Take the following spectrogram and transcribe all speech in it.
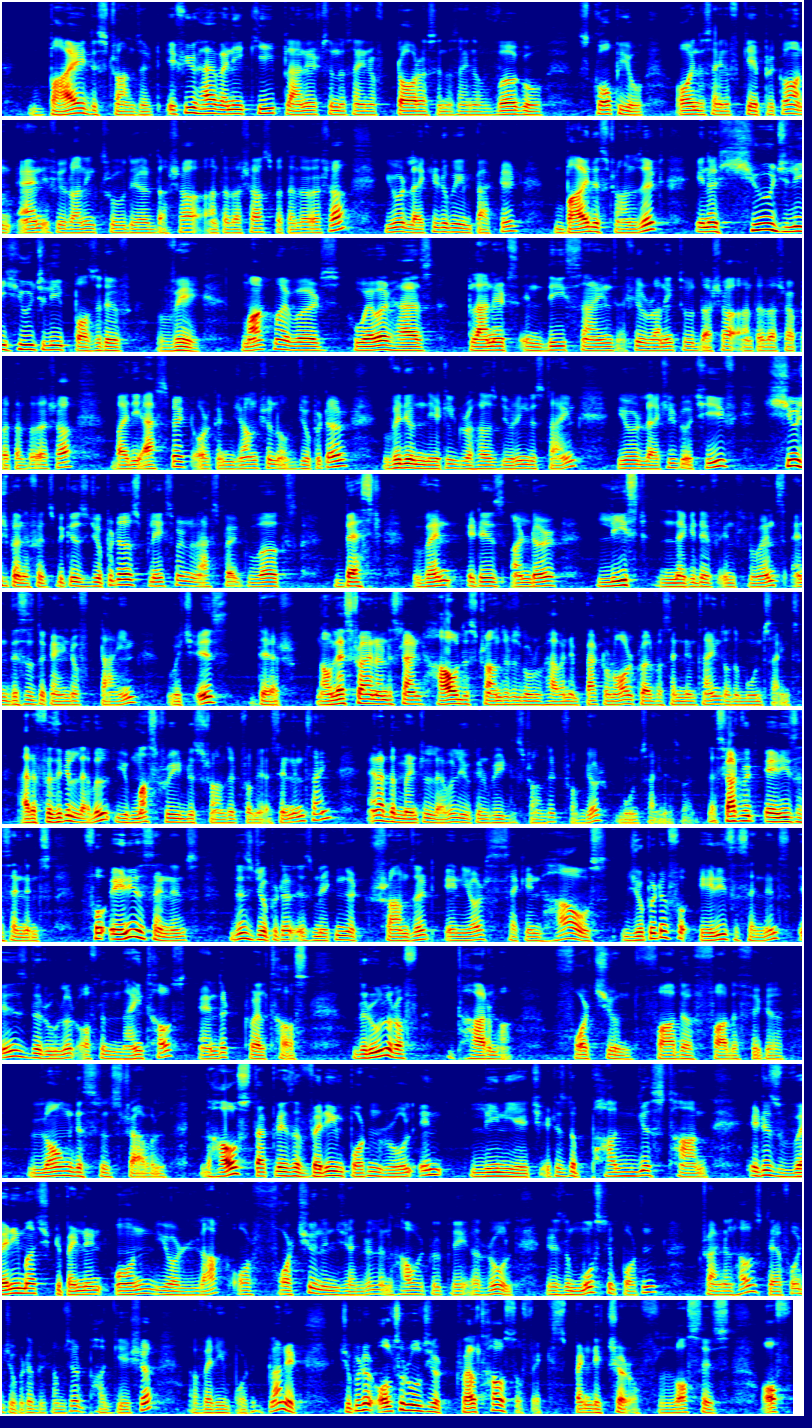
by this transit. If you have any key planets in the sign of Taurus, in the sign of Virgo, Scorpio, or in the sign of Capricorn, and if you're running through their dasha, antardasha, pratyantardasha, you are likely to be impacted by this transit in a hugely, hugely positive way. Mark my words, whoever has planets in these signs, if you're running through Dasha, Antardasha, Pratantradasha, by the aspect or conjunction of Jupiter with your natal grahas during this time, you're likely to achieve huge benefits because Jupiter's placement and aspect works best when it is under least negative influence and this is the kind of time which is there. Now let's try and understand how this transit is going to have an impact on all 12 ascendant signs or the moon signs. At a physical level, you must read this transit from your ascendant sign and at the mental level, you can read this transit from your moon sign as well. Let's start with Aries ascendants. For Aries ascendants, this Jupiter is making a transit in your second house. Jupiter for Aries ascendants is the ruler of the ninth house and the 12th house, the ruler of Dharma fortune, father, father figure, long distance travel. The house that plays a very important role in lineage. It is the Bhagyasthan. It is very much dependent on your luck or fortune in general and how it will play a role. It is the most important trinal house. Therefore, Jupiter becomes your Bhagyesha, a very important planet. Jupiter also rules your 12th house of expenditure, of losses, of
